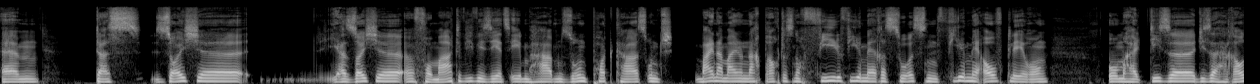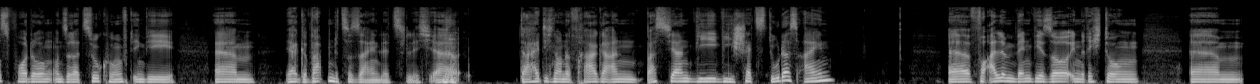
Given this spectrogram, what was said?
ähm, dass solche ja solche äh, Formate, wie wir sie jetzt eben haben, so ein Podcast und meiner Meinung nach braucht es noch viel, viel mehr Ressourcen, viel mehr Aufklärung, um halt diese, diese Herausforderung unserer Zukunft irgendwie ähm, ja, gewappnet zu sein letztlich. Äh, ja. Da hätte ich noch eine Frage an Bastian. Wie, wie schätzt du das ein? Äh, vor allem, wenn wir so in Richtung ähm,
